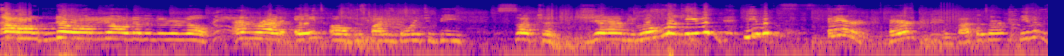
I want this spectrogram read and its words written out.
Oh no, no, no, no, no, no, no. And we're at 8. Oh, this fight is going to be such a jammy. Look, even, even fared. Fared? Is that the term? Even.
